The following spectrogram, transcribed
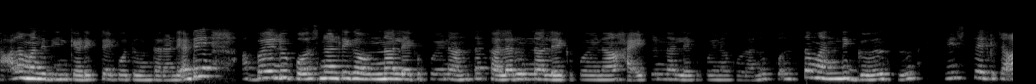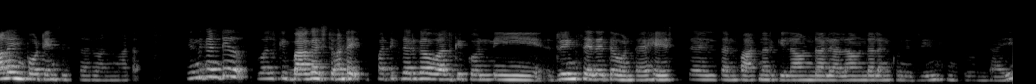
చాలామంది దీనికి అడిక్ట్ అయిపోతూ ఉంటారండి. అంటే అబ్బాయిలు పర్సనాలిటీగా ఉన్నా లేకపోయినా అంత కలర్ ఉన్నా లేకపోయినా హైట్ ఉన్నా లేకపోయినా కూడాను కొంతమంది గర్ల్స్ హెయిర్ స్టైల్కి చాలా ఇంపార్టెన్స్ ఇస్తారు అనమాట ఎందుకంటే వాళ్ళకి బాగా ఇష్టం. అంటే పర్టికులర్గా వాళ్ళకి కొన్ని డ్రీమ్స్ ఏదైతే ఉంటాయో హెయిర్ స్టైల్ తన పార్ట్నర్కి ఇలా ఉండాలి అలా ఉండాలని కొన్ని డ్రీమ్స్ ఉంటూ ఉంటాయి.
